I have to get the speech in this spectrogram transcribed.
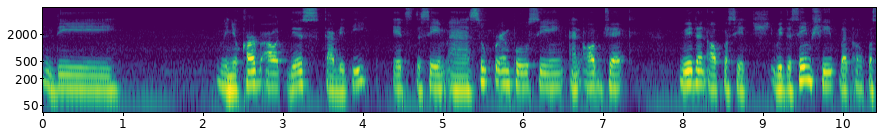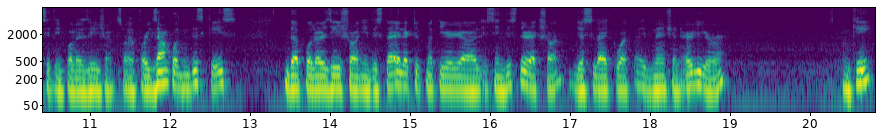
the when you carve out this cavity it's the same as superimposing an object with an opposite with the same shape but opposite in polarization. So for example in this case the polarization in this dielectric material is in this direction just like what I mentioned earlier. Okay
